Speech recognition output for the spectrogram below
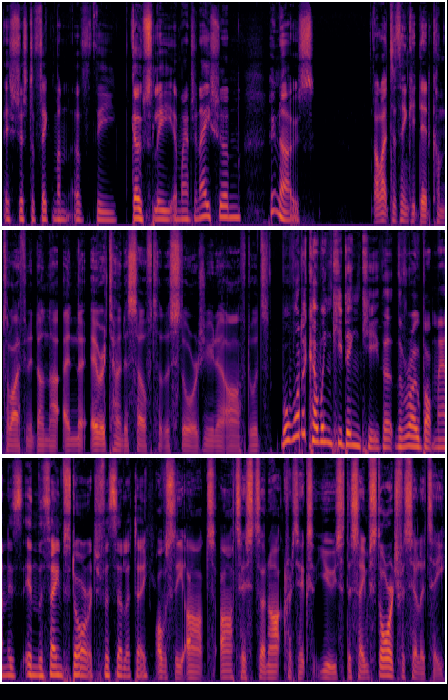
it's just a figment of the ghostly imagination. Who knows? I like to think it did come to life and it done that, and it returned itself to the storage unit afterwards. Well, what a coinky dinky that the robot man is in the same storage facility. Obviously, art artists and art critics use the same storage facility.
